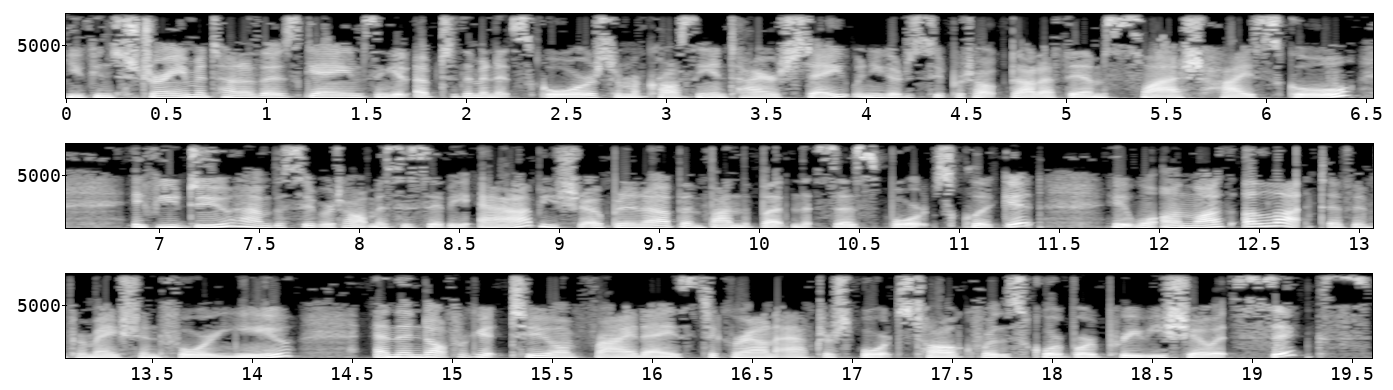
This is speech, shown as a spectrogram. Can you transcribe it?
You can stream a ton of those games and get up to the minute scores from across the entire state when you go to supertalk.fm slash high school. If you do have the Super Talk Mississippi app, you should open it up and find the button that says sports. Click it. It will unlock a lot of information for you. And then don't forget to on Fridays, stick around after sports talk for the scoreboard preview show at 6.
